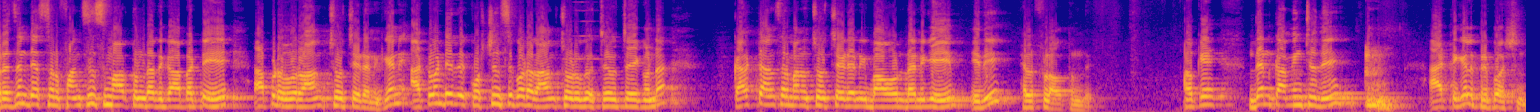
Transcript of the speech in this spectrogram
ప్రజెంట్ చేస్తున్న ఫంక్షన్స్ మారుతుంటుంది కాబట్టి అప్పుడు రాంగ్ చూస్ చేయడానికి. కానీ అటువంటి క్వశ్చన్స్ కూడా రాంగ్ చూడ చూ చేయకుండా కరెక్ట్ ఆన్సర్ మనం చూస్ చేయడానికి బాగుండడానికి ఇది హెల్ప్ఫుల్ అవుతుంది. Okay? Then coming to the article preposition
